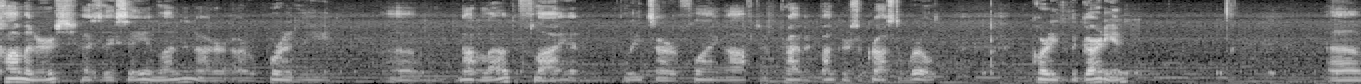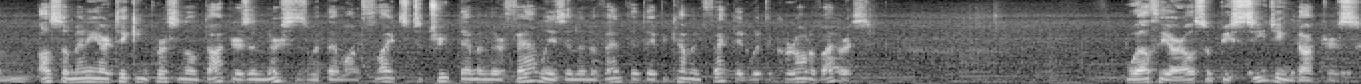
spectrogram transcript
commoners, as they say in London, are, are reportedly um, not allowed to fly, and elites are flying off to private bunkers across the world, according to The Guardian. Um, also, many are taking personal doctors and nurses with them on flights to treat them and their families in an event that they become infected with the coronavirus. Wealthy are also besieging doctors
